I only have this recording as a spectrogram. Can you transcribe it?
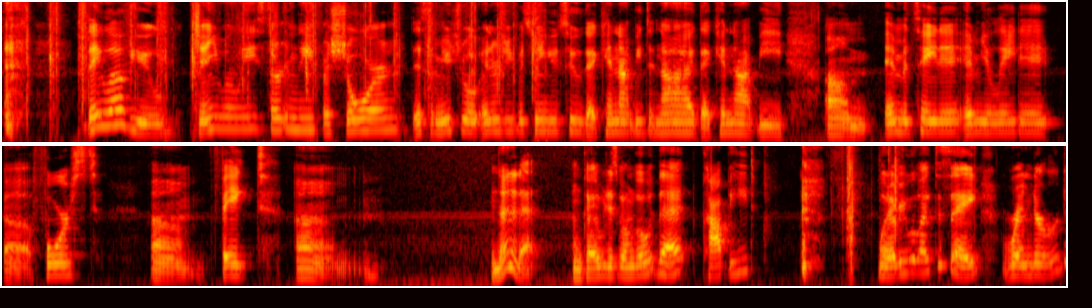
they love you genuinely, certainly, for sure. It's a mutual energy between you two that cannot be denied, that cannot be um, imitated, emulated, uh, forced, um, faked, um, none of that. Okay, we're just gonna go with that. Copied, whatever you would like to say, rendered.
